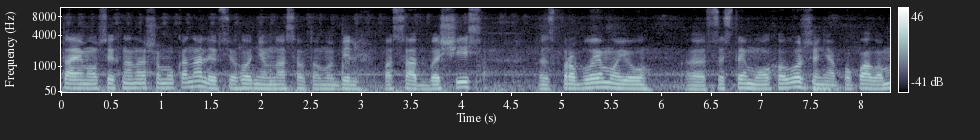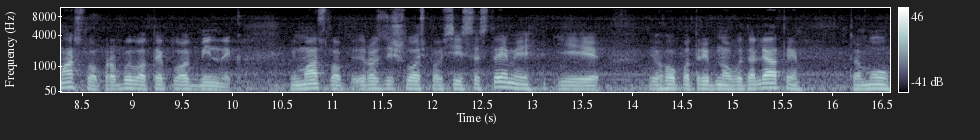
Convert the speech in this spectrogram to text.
Вітаємо всіх на нашому каналі. Сьогодні у нас автомобіль Passat B6 з проблемою е, системи охолодження. Попало масло, пробило теплообмінник. І масло розійшлось по всій системі і його потрібно видаляти. Тому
